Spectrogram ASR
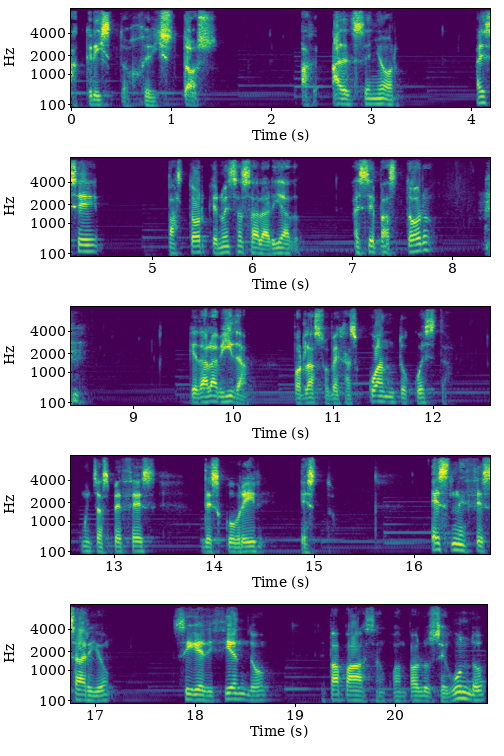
a Cristo, Christos, al Señor, a ese pastor que no es asalariado, a ese pastor que da la vida por las ovejas. ¿Cuánto cuesta muchas veces descubrir esto? Es necesario, sigue diciendo el Papa San Juan Pablo II,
